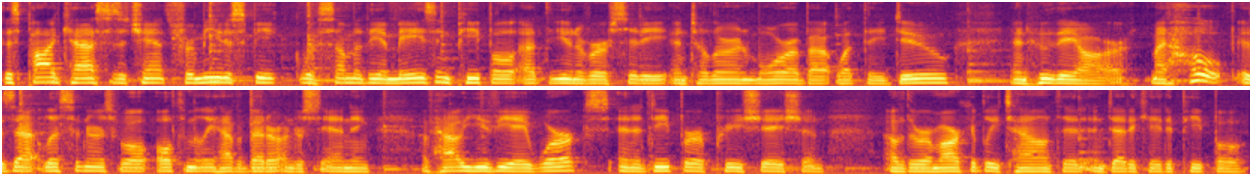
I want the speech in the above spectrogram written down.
This podcast is a chance for me to speak with some of the amazing people at the university and to learn more about what they do and who they are. My hope is that listeners will ultimately have a better understanding of how UVA works and a deeper appreciation of the remarkably talented and dedicated people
